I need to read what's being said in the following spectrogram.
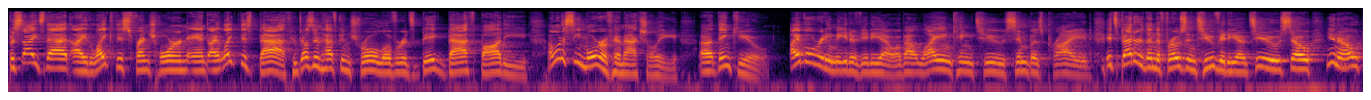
Besides that, I like this French horn, and I like this Bath, who doesn't have control over its big Bath body. I want to see more of him, actually. Uh, thank you. I've already made a video about Lion King 2 Simba's Pride. It's better than the Frozen 2 video too, so, you know,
